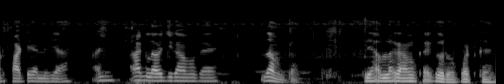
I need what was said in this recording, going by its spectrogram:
फटाफट फाटे आणूया आणि आग लावायची कामं काय? जमतात ते आपलं काम काय करू पटकन.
